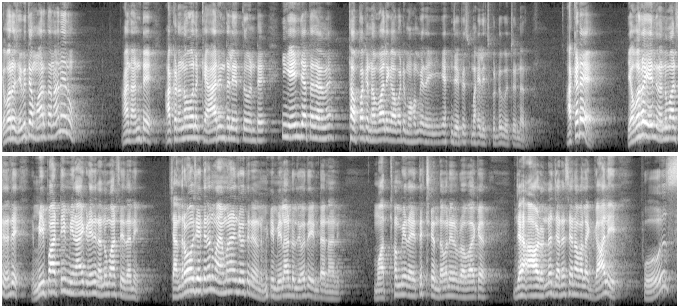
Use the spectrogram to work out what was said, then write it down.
ఎవరో చెబితే మారుతానా నేను? అని అంటే అక్కడ ఉన్న వాళ్ళు క్యారింతలు ఎత్తు ఉంటే ఇంకేం చేస్తుంది ఆమె? తప్పక నవ్వాలి కాబట్టి మొహం మీద అని చెప్పి స్మైల్ ఇచ్చుకుంటూ కూర్చున్నారు. అక్కడే ఎవరో ఏంది నన్ను మార్చేది? అంటే మీ పార్టీ మీ నాయకుడు ఏంది నన్ను మార్చేదని చంద్రబాబు చదివితేనే మా అమ్మనాయన నాయన మేము ఇలాంటి మీ మీలాంటి వాళ్ళు చదివితే వింటానా అని. మొత్తం మీద అయితే చందమనేని ప్రభాకర్ జ ఆడున్న జనసేన వాళ్ళ గాలి పోస్మని.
